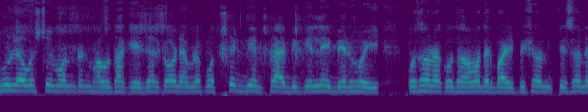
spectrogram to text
ঘুরলে অবশ্যই মন টন ভালো থাকে, যার কারণে আমরা প্রত্যেক দিন প্রায় বিকেলেই বের হই, কোথাও না কোথাও। আমাদের বাড়ির পিছন, পিছনে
